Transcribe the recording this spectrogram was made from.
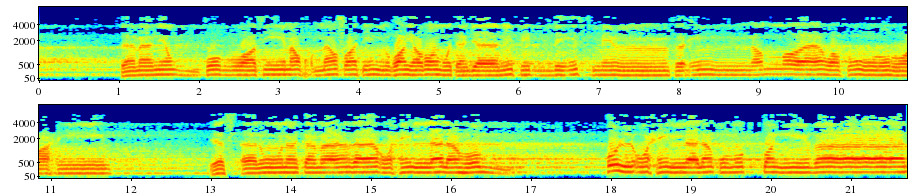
فمن اضطر في مخمصة غير متجانف لإثم فإن الله غفور رحيم. يسألونك ماذا أحل لهم؟ قل أحل لكم الطيبات.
